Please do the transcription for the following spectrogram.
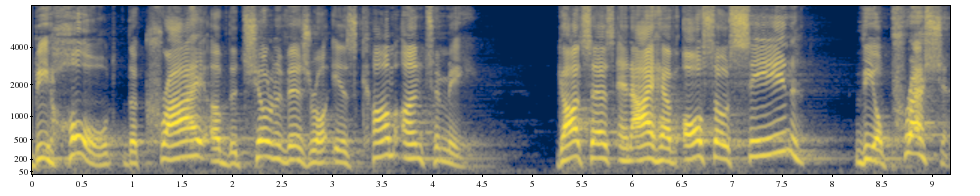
behold, the cry of the children of Israel is come unto me. God says, and I have also seen the oppression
